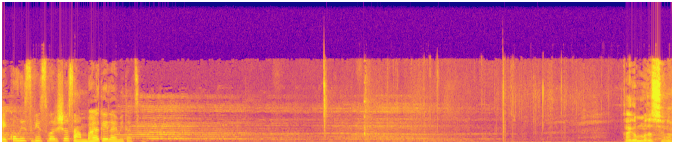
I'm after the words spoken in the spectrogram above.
एकोणीस वीस वर्ष सांभाळ केलाय मी त्याचा. काय गंमत असते ना?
